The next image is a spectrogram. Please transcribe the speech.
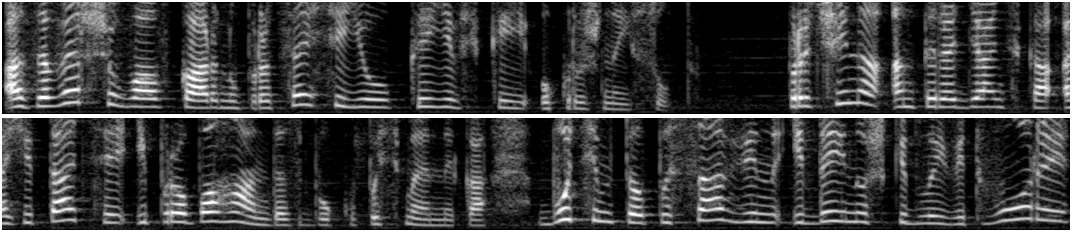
а завершував карну процесію Київський окружний суд. Причина антирадянська агітація і пропаганда з боку письменника. Буцімто писав він ідейно шкідливі твори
